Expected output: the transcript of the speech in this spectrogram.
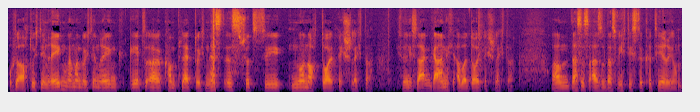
oder auch durch den Regen, wenn man durch den Regen geht, äh, komplett durchnässt ist, schützt sie nur noch deutlich schlechter ich will nicht sagen gar nicht, aber deutlich schlechter. Ähm, das ist also das wichtigste Kriterium.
